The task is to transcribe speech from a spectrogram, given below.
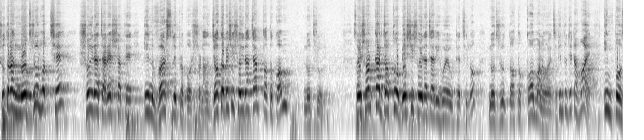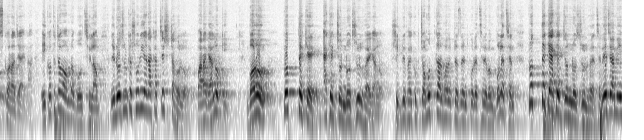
সুতরাং নজরুল হচ্ছে স্বৈরাচারের সাথে ইনভার্সলি প্রপোর্শনাল যত বেশি স্বৈরাচার, তত কম নজরুল। সো এই সরকার যত বেশি স্বৈরাচারী হয়ে উঠেছিল, নজরুল তত কম মানা হয়েছে। কিন্তু যেটা হয় ইম্পোজ করা যায় না। এই কথাটাও আমরা বলছিলাম যে, নজরুলকে সরিয়ে রাখার চেষ্টা হলো। পারা গেল কি? বরং প্রত্যেকে এক একজন নজরুল হয়ে গেল। শিবলি ভাই খুব চমৎকারভাবে প্রেজেন্ট করেছেন এবং বলেছেন, প্রত্যেকে এক একজন নজরুল হয়েছেন। এই যে আমি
